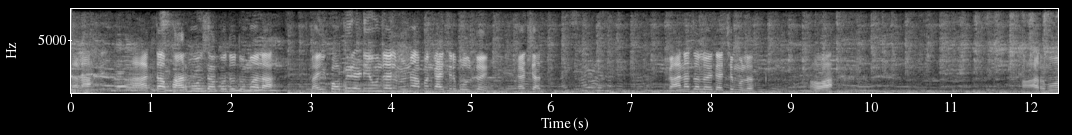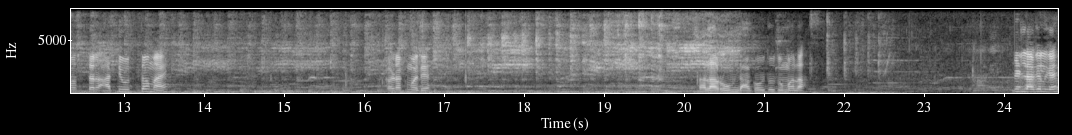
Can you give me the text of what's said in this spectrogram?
चला आता फार्म हाऊस दाखवतो तुम्हाला. भाई कॉपीराईट येऊन जाईल म्हणून आपण काहीतरी बोलतोय त्याच्यात. गाणं चालू आहे त्याची मुलं. हो फार्म हाऊस तर अतिउत्तम आहे. कडकमध्ये. चला रूम दाखवतो तुम्हाला. स्पीड लागेल काय?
